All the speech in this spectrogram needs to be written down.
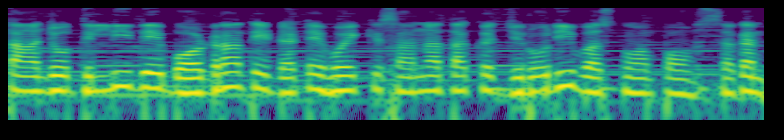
ਤਾਂ ਜੋ ਦਿੱਲੀ ਦੇ ਬਾਰਡਰਾਂ ਤੇ ਡਟੇ ਹੋਏ ਕਿਸਾਨਾਂ ਤੱਕ ਜ਼ਰੂਰੀ ਵਸਤੂਆਂ ਪਹੁੰਚ ਸਕਣ।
